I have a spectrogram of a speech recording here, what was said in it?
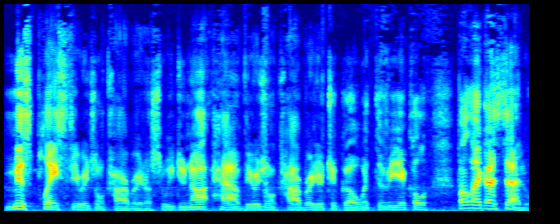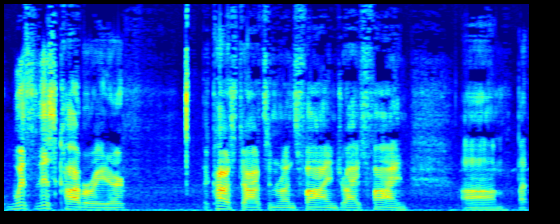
misplaced the original carburetor. So we do not have the original carburetor to go with the vehicle. But like I said, with this carburetor, the car starts and runs fine, drives fine. Um, but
